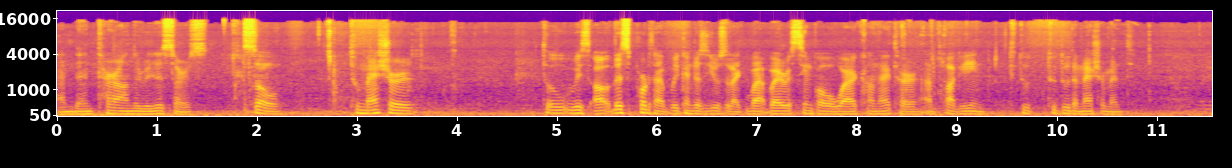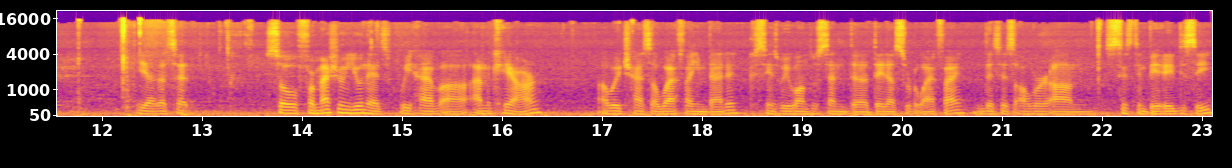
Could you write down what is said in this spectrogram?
and then turn on the resistors. So to measure to with our, this prototype, we can just use like very simple wire connector and plug in to to do the measurement. Yeah, that's it. So for measuring units, we have uh, MKR, uh, which has a Wi-Fi embedded. Since we want to send the data through the Wi-Fi, this is our um, 16-bit ADC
